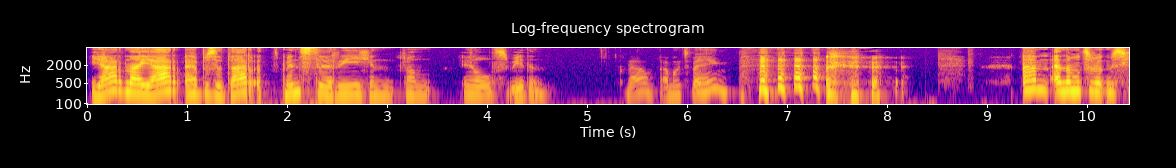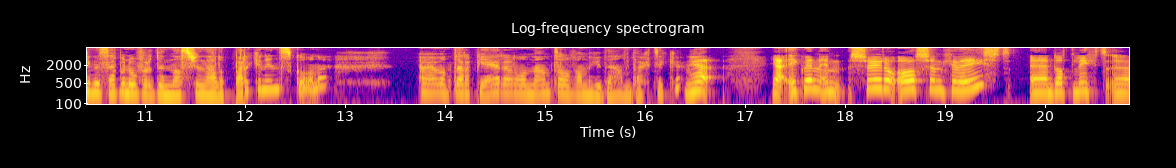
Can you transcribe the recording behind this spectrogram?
jaar na jaar hebben ze daar het minste regen van heel Zweden. Nou, daar moeten we heen. Um, en dan moeten we het misschien eens hebben over de nationale parken in Skåne. Uh, want daar heb jij er al een aantal van gedaan, dacht ik. Hè? Ja. ja, ik ben in Söderåsen geweest. En dat ligt, uh,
